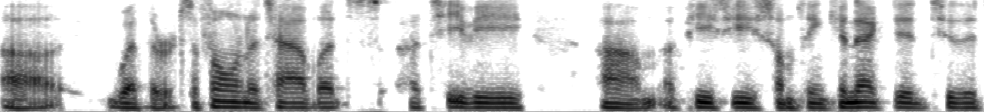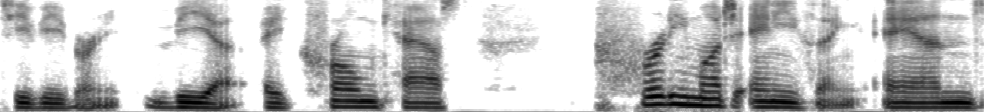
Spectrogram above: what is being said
uh, whether it's a phone, a tablet, a TV, um, a PC, something connected to the TV via a Chromecast, pretty much anything. And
